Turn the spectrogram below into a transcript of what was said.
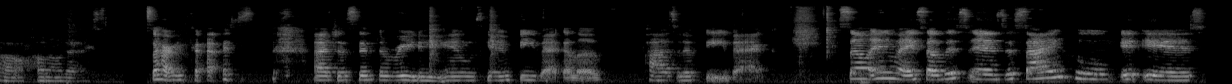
Oh, hold on, guys. Sorry, guys. I just sent the reading and was getting feedback. I love positive feedback. So anyway, so this is deciding who it is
